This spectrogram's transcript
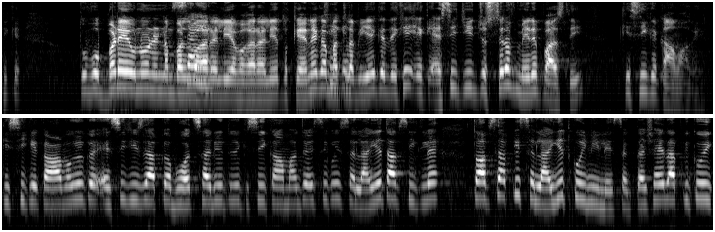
ठीक। है? तो वो बड़े उन्होंने नंबर वगैरह लिए वगैरह लिए तो कहने का मतलब ये है कि देखिए एक ऐसी चीज़ जो सिर्फ़ मेरे पास थी किसी के काम आ गई। किसी के काम होगी कोई ऐसी चीज़ें आपका बहुत सारी होती है जो किसी के काम आ जाए ऐसी कोई सलाहियत आप सीख लें तो आपसे आपकी सलाहियत कोई नहीं ले सकता। शायद आपकी कोई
